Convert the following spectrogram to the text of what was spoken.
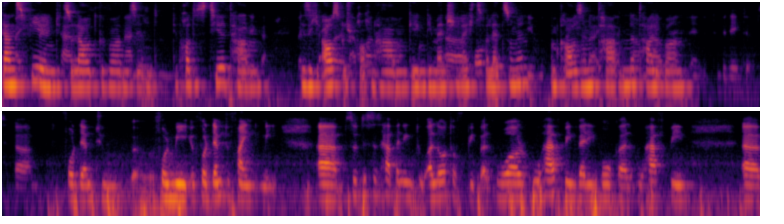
Ganz vielen, die zu laut geworden sind, die protestiert haben, die sich ausgesprochen haben gegen die Menschenrechtsverletzungen und grausamen Taten der Taliban. for them to for me for them to find me uh, so this is happening to a lot of people who are who have been very vocal who have been uh,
